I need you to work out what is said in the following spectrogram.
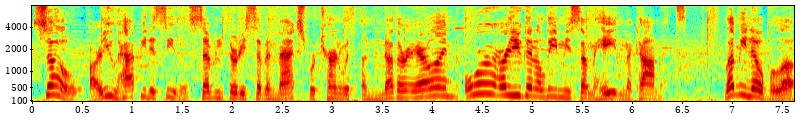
So, are you happy to see the 737 MAX return with another airline, or are you going to leave me some hate in the comments? Let me know below.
